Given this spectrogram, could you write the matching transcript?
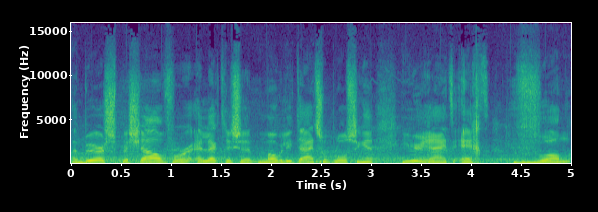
Een beurs speciaal voor elektrische mobiliteitsoplossingen. Hier rijdt echt van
